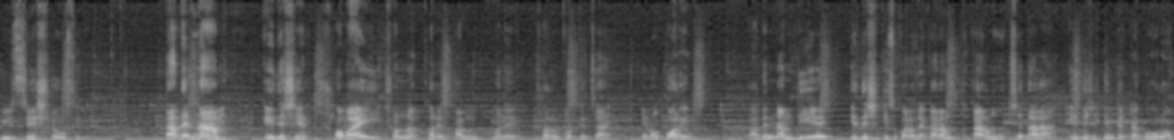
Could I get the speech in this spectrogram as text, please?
বীর শ্রেষ্ঠও ছিল। তাদের নাম এই দেশের সবাই স্বর্ণাক্ষরে পালন মানে স্মরণ করতে চায় এবং করেও তাদের নাম দিয়ে এ দেশে কিছু করা যায়। কারণ কারণ হচ্ছে তারা এই দেশের কিন্তু একটা গৌরব।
